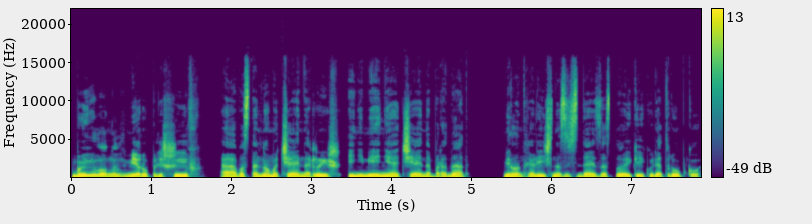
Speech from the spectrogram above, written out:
Был он в меру плешив, а в остальном отчаянно рыж и не менее отчаянно бородат, меланхолично заседая за стойкой и куря трубку,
